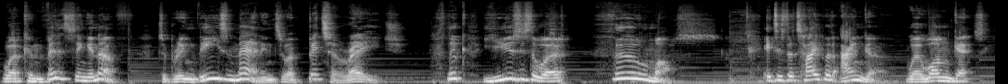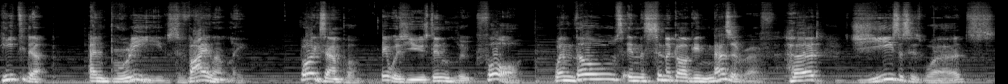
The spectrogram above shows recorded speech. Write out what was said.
were convincing enough to bring these men into a bitter rage. Luke uses the word thumos. It is the type of anger where one gets heated up and breathes violently. For example, it was used in Luke 4 when those in the synagogue in Nazareth heard Jesus' words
